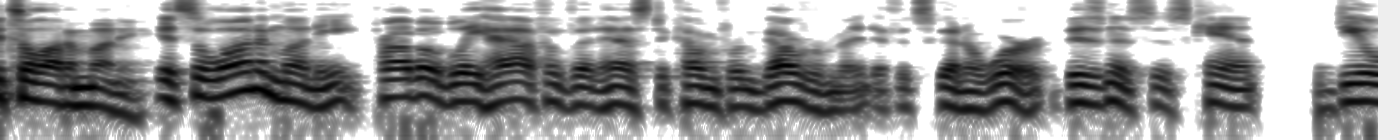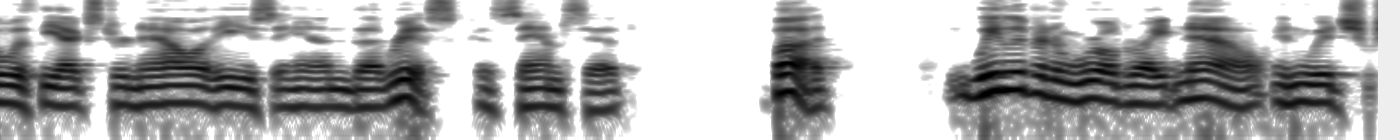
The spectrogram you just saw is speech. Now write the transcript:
it's a lot of money. It's a lot of money. Probably half of it has to come from government if it's going to work. Businesses can't deal with the externalities and the risk, as Sam said. But we live in a world right now in which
